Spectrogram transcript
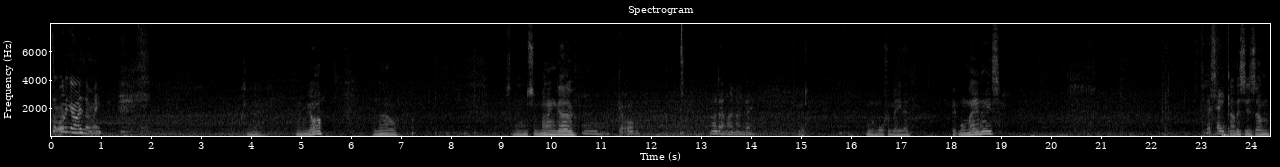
Stop rolling your eyes at me. Okay, there we are. And now, something on some mango. Oh god. I don't like mango. Good. All the more for me then. Bit more mayonnaise. Give it a shake. Now this is um.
